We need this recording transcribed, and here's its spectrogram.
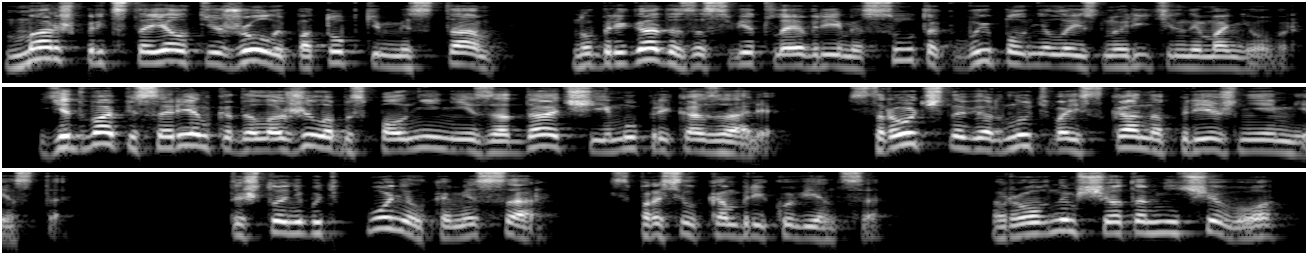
Марш предстоял тяжелый по топким местам, но бригада за светлое время суток выполнила изнурительный маневр. Едва Писаренко доложил об исполнении задачи, ему приказали срочно вернуть войска на прежнее место. «Ты что-нибудь понял, комиссар?» – спросил комбриг Венца. «Ровным счетом ничего»,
